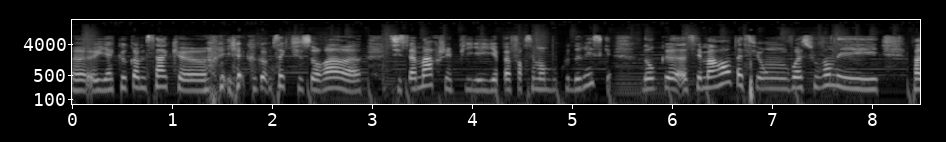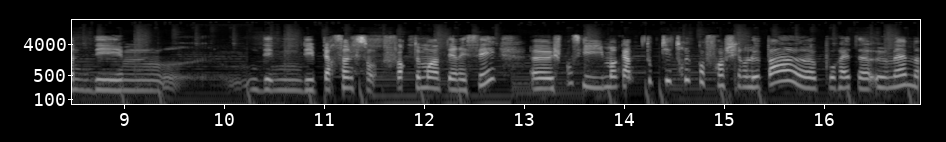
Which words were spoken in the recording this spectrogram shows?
Il euh, n'y a que comme ça que il a que comme ça que tu sauras euh, si ça marche et puis il n'y a pas forcément beaucoup de risques. Donc euh, c'est marrant parce qu'on voit souvent des, des, des, des personnes qui sont fortement intéressées. je pense qu'il manque un tout petit truc pour franchir le pas pour être eux-mêmes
